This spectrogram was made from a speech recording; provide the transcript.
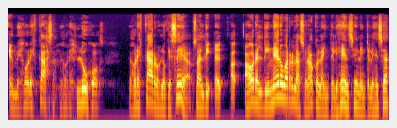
en mejores casas, mejores lujos, mejores carros, lo que sea. O sea, eh, ahora el dinero va relacionado con la inteligencia y la inteligencia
